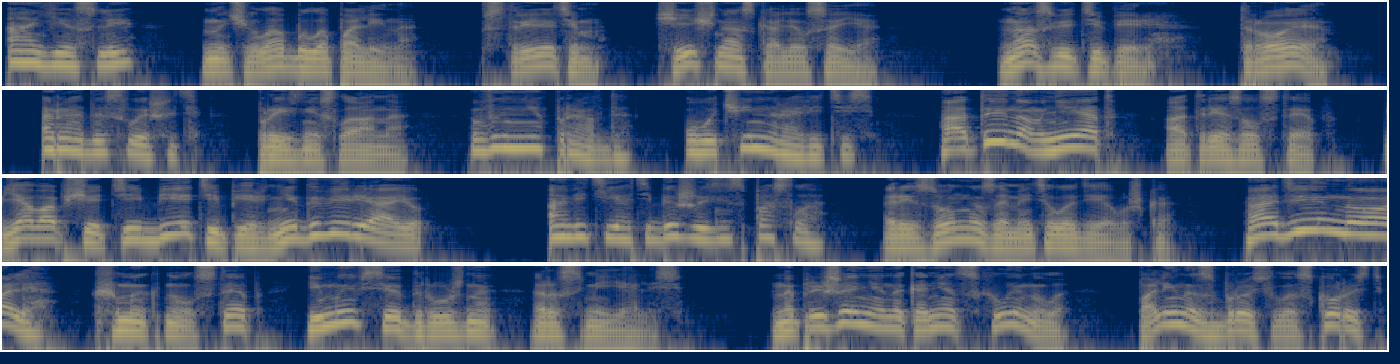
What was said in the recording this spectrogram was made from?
«А если...» — начала была Полина. «Встретим», — хищно оскалился я. «Нас ведь теперь трое». «Рада слышать», — произнесла она. «Вы мне правда очень нравитесь». «А ты нам нет», — отрезал Степ. «Я вообще тебе теперь не доверяю». «А ведь я тебе жизнь спасла», — резонно заметила девушка. «Один ноль», — хмыкнул Степ, и мы все дружно рассмеялись. Напряжение, наконец, схлынуло, Полина сбросила скорость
